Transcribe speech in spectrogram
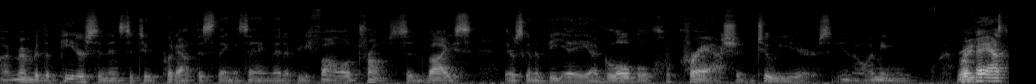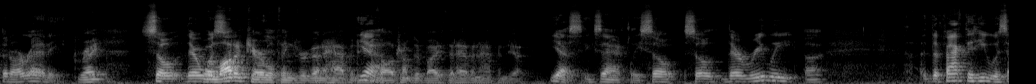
I remember the Peterson Institute put out this thing saying that if you follow Trump's advice, there's going to be a, a global cl- crash in two years. You know, I mean, we're Right. past it already. Right. So there Well, was a lot of terrible things were going to happen if Yeah. you follow Trump's advice that haven't happened yet. Yes, exactly. So, so they're really uh, the fact that he was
